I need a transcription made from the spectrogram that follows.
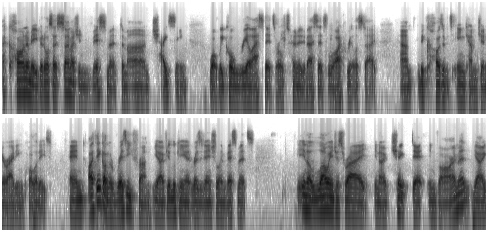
economy, but also so much investment demand chasing what we call real assets or alternative assets like real estate um, because of its income generating qualities. And I think on the resi front, you know, if you're looking at residential investments, in a low interest rate, you know, cheap debt environment, you know,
